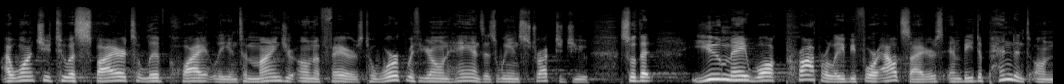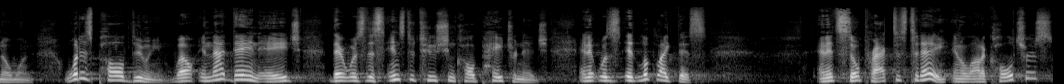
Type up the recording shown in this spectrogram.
I want you to aspire to live quietly and to mind your own affairs, to work with your own hands as we instructed you, so that you may walk properly before outsiders and be dependent on no one. What is Paul doing? Well, in that day and age, there was this institution called patronage, and it, was, it looked like this. And it's still practiced today in a lot of cultures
